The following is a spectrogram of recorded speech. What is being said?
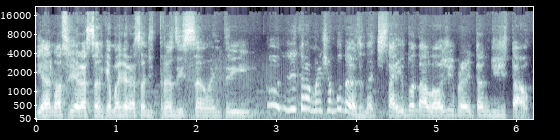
E a nossa geração, que é uma geração de transição entre literalmente a mudança, né? Gente saiu do analógico para entrar no digital.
